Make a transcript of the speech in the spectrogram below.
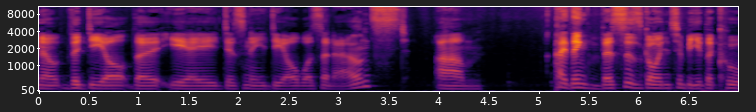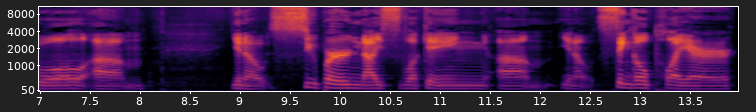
you know the deal the ea disney deal was announced. Um i think this is going to be the cool um you know super nice looking um you know single player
